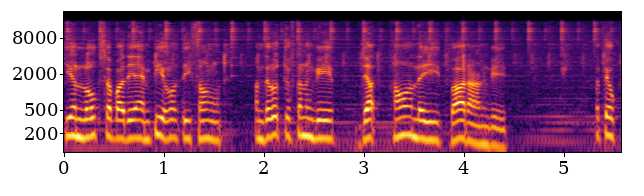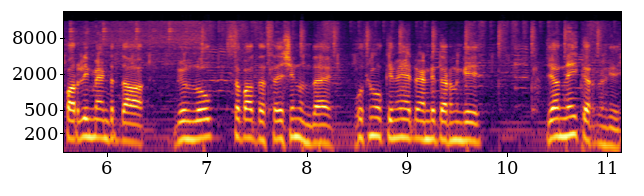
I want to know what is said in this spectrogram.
ਕਿ ਉਹ ਲੋਕ ਸਭਾ ਦੇ MP ਹੋਣ ਦੀ ਸਹੁੰ ਅੰਦਰੋਂ ਚੁੱਕਣਗੇ ਜਾਂ ਥਾਂ ਲਈ ਬਾਹਰ ਆਣਗੇ ਅਤੇ ਉਹ ਪਾਰਲੀਮੈਂਟ ਦਾ ਜੋ ਲੋਕ ਸਭਾ ਦਾ ਸੈਸ਼ਨ ਹੁੰਦਾ ਹੈ, ਉਸ ਨੂੰ ਕਿਵੇਂ ਅਟੈਂਡ ਕਰਨਗੇ ਜਾਂ ਨਹੀਂ ਕਰਨਗੇ?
